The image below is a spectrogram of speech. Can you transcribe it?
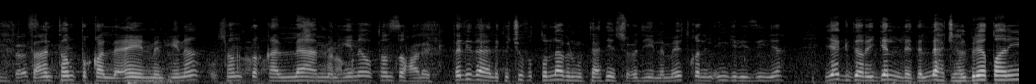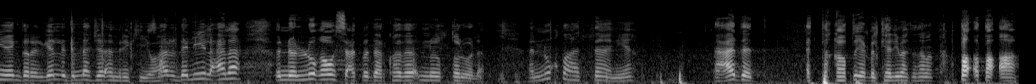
ممتاز. فأنت تنطق العين من هنا وتنطق اللام من هنا وتنطق فلذلك تشوف الطلاب المبتعثين السعوديين لما يتقن الإنجليزية يقدر يقلد اللهجة البريطانية ويقدر يقلد اللهجة الأمريكية وهذا دليل على إنه اللغة وسعت مدارك هذا النقطه الاولى النقطة الثانية عدد التقاطيع بالكلمات مثلا طأطأ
